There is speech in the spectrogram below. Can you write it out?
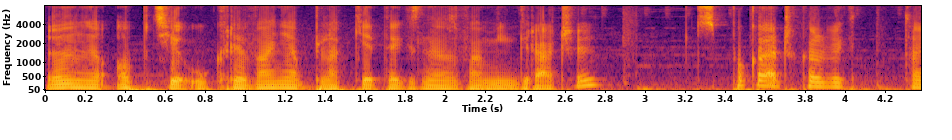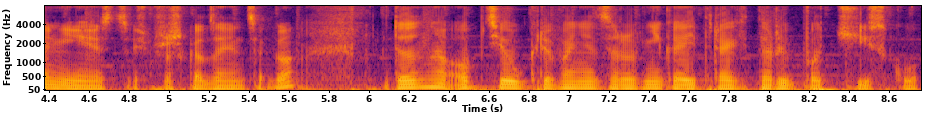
Dodano opcję ukrywania plakietek z nazwami graczy. Spoko, aczkolwiek to nie jest coś przeszkadzającego. Dodano opcję ukrywania celownika i trajektorii pocisku.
